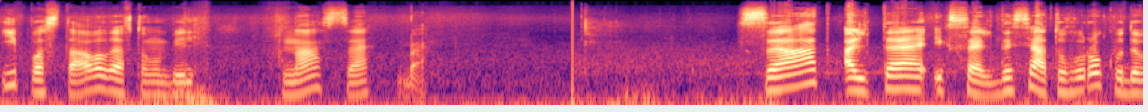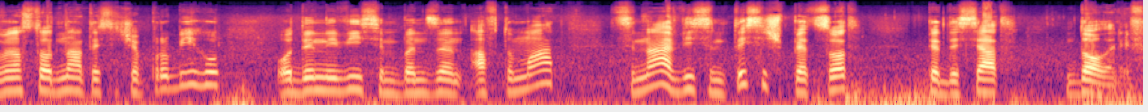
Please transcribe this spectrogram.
і поставили автомобіль на себе. Seat Altea XL 10-го року, 91 тисяча пробігу, 1,8 бензин автомат, ціна 8550 доларів.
